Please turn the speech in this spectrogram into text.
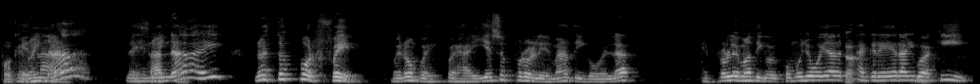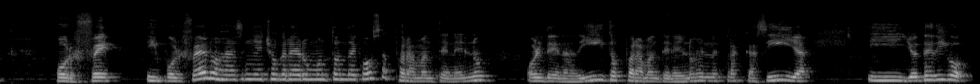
Porque, no hay nada. No hay nada ahí. No, esto es por fe. Bueno, pues, pues ahí eso es problemático, ¿verdad? Es problemático. ¿Cómo yo voy a, a creer algo aquí por fe? Y por fe nos han hecho creer un montón de cosas para mantenernos ordenaditos, para mantenernos en nuestras casillas. Y yo te digo,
